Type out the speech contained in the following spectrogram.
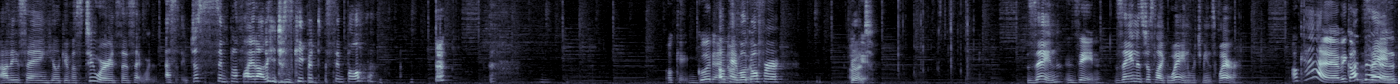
Ali's saying he'll give us two words. That say, just simplify it, Ali. Just keep it simple. Okay, good and okay, we'll good. go for good. Okay. Zayn. Zayn. Zayn is just like Wayne, which means where. Okay, we got this. Zayn.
